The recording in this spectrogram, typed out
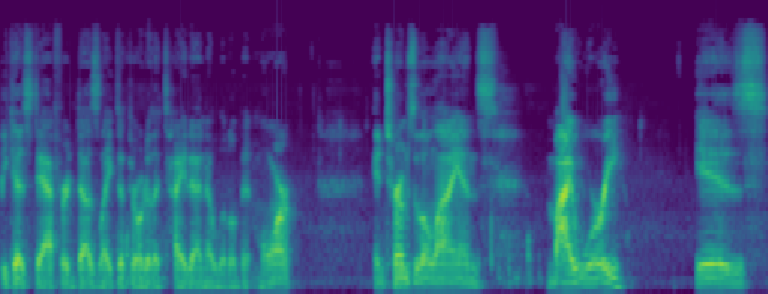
because Stafford does like to throw to the tight end a little bit more. In terms of the Lions, my worry is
